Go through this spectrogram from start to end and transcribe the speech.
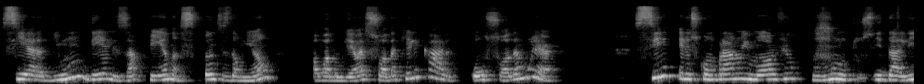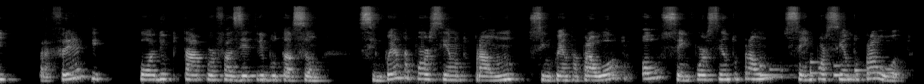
Se era de um deles apenas antes da união, o aluguel é só daquele cara ou só da mulher. Se eles compraram o imóvel juntos e dali para frente, pode optar por fazer tributação 50% para um, 50% para outro, ou 100% para um, 100% para outro.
